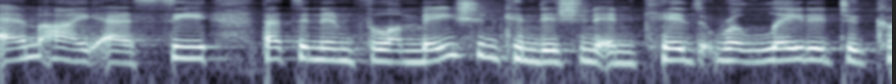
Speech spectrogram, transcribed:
MIS-C. That's an inflammation condition in kids related to COVID.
